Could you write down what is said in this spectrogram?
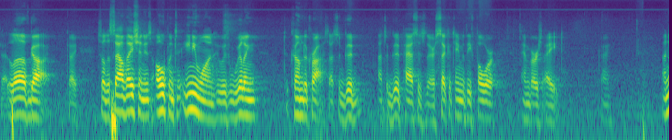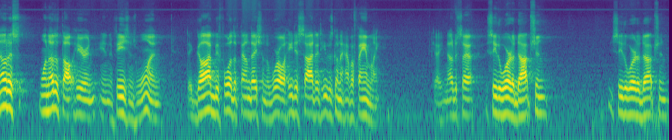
that love God. Okay? So the salvation is open to anyone who is willing to come to Christ. That's a good, that's a good passage there. 2 Timothy 4 and verse 8. Okay? I notice one other thought here in, in Ephesians 1 that God, before the foundation of the world, He decided He was going to have a family. Okay, notice that. You see the word adoption? You see the word adoption?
